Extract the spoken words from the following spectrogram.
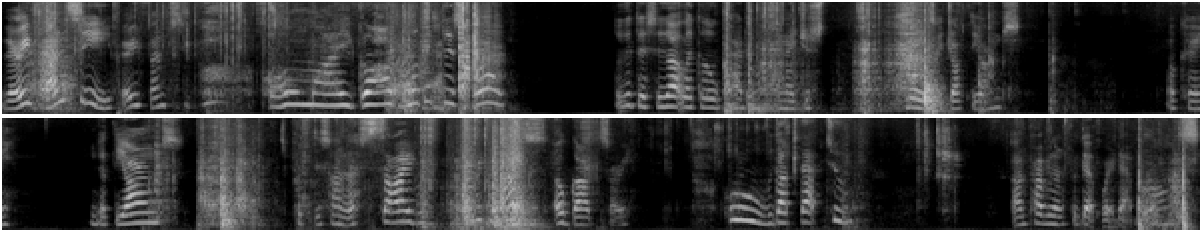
Very fancy. Very fancy. Oh my god. Look at this, bro. Look at this. It got like a little pattern. And I just noticed I dropped the arms. Okay. You got the arms this on the side with everything else. Oh god, sorry. Ooh, we got that too. I'm probably gonna forget where that belongs.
